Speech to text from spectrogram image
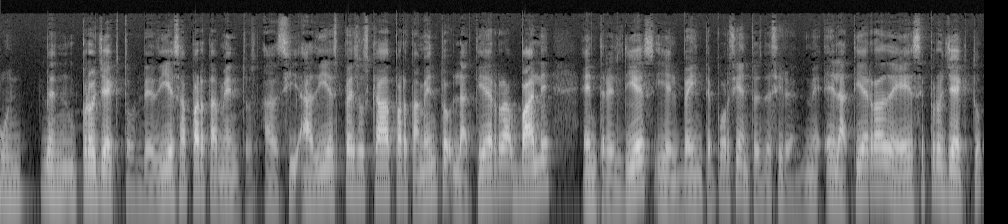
un, proyecto de 10 apartamentos así a 10 pesos cada apartamento, la tierra vale entre el 10 y el 20%. Es decir, la tierra de ese proyecto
